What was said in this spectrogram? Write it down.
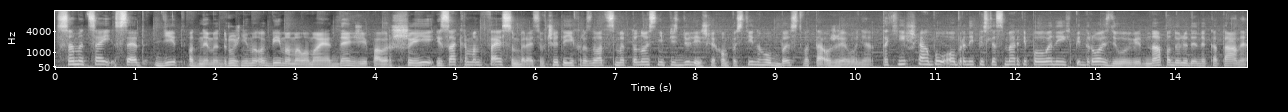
Саме цей сед дід одними дружніми обіймами ламає Денджі, Павер Шиї і Закерман Фейсом береться вчити їх роздавати смертоносні піздюлі шляхом постійного вбивства та оживлення. Такий шлях був обраний після смерті половини їх підрозділу від нападу людини катани,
